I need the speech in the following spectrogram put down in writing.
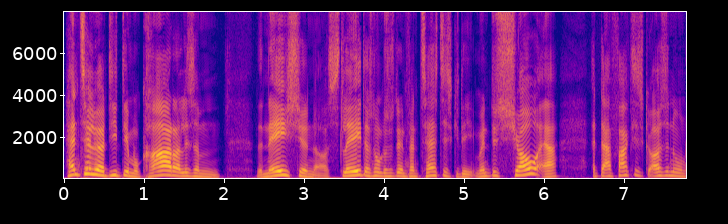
Han tilhører de demokrater, ligesom The Nation og Slate og sådan nogle, der synes, det er en fantastisk idé. Men det sjove er, at der er faktisk også nogle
